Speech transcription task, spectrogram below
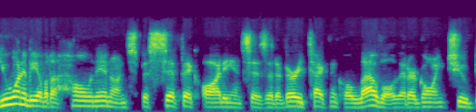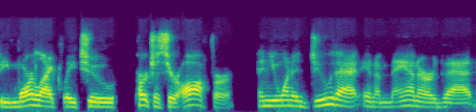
you want to be able to hone in on specific audiences at a very technical level that are going to be more likely to purchase your offer. And you want to do that in a manner that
